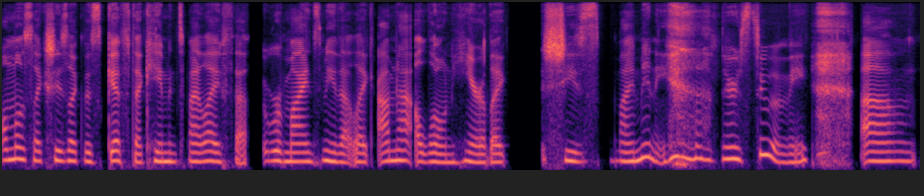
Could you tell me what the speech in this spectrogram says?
almost like she's like this gift that came into my life that reminds me that like I'm not alone here. Like she's my mini. There's two of me. Um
